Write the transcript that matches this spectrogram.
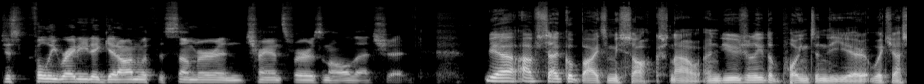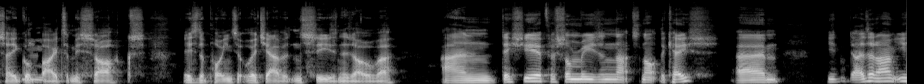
just fully ready to get on with the summer and transfers and all that shit? Yeah, I've said goodbye to my socks now, and usually the point in the year at which I say goodbye to my socks is the point at which Everton's season is over. And this year, for some reason, that's not the case. Um, you, I don't know. You,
